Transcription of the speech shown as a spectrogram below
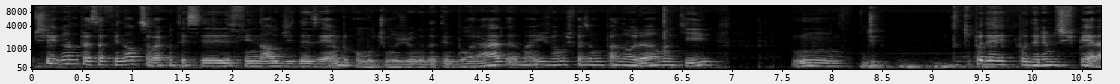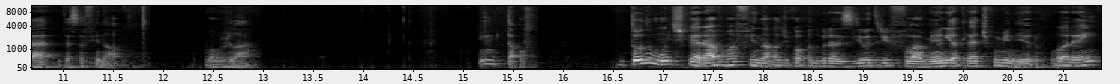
chegando para essa final, que só vai acontecer final de dezembro, como último jogo da temporada, mas vamos fazer um panorama aqui um, de, do que poder, poderemos esperar dessa final. Vamos lá. Então, todo mundo esperava uma final de Copa do Brasil entre Flamengo e Atlético Mineiro. Porém,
